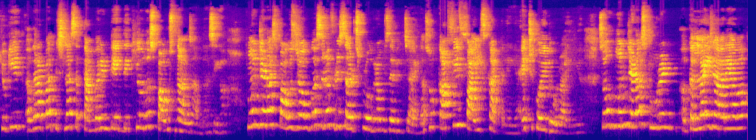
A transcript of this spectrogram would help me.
ਕਿਉਂਕਿ ਅਗਰ ਆਪਾਂ ਪਿਛਲਾ ਸਤੰਬਰ ਇਨਟੇਕ ਦੇਖੀ ਉਦੋਂ ਸਪਾਊਸ ਨਾਲ ਜਾਂਦਾ ਸੀਗਾ। ਹੁਣ ਜਿਹੜਾ ਸਪਾਊਸ ਜਾਊਗਾ, ਸਿਰਫ ਰਿਸਰਚ ਪ੍ਰੋਗਰਾਮਸ ਦੇ ਵਿੱਚ ਆਏਗਾ। ਸੋ ਕਾਫੀ ਫਾਈਲਸ ਘਟ ਗਈਆਂ, ਇਹ 'ਚ ਕੋਈ ਦੋ ਰਾਏ ਨਹੀਂ ਹੈ ਸੋ ਹੁਣ ਜਿਹੜਾ ਸਟੂਡੈਂਟ ਇਕੱਲਾ ਹੀ ਜਾ ਰਿਹਾ ਵਾ,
